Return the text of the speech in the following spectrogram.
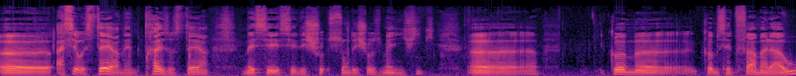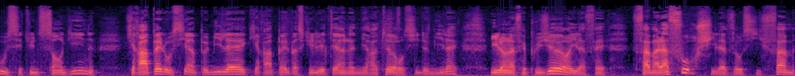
euh, assez austères, même très austères, mais des sont des choses magnifiques. Euh, comme, euh, comme cette femme à la houe, c'est une sanguine qui rappelle aussi un peu Millet, qui rappelle, parce qu'il était un admirateur aussi de Millet, il en a fait plusieurs, il a fait Femme à la fourche, il a fait aussi Femme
